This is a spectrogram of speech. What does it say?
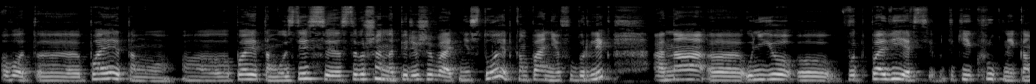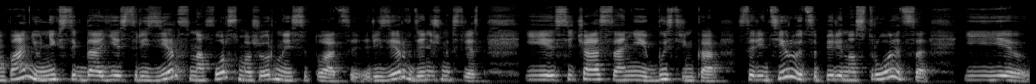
Вот, э, поэтому, э, поэтому здесь совершенно переживать не стоит. Компания Фаберлик, она, э, у нее, вот поверьте, вот такие крупные компании, у них всегда есть резерв на форс-мажорные ситуации, резерв денежных средств. И сейчас они быстренько сориентируются, перенастроятся, и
